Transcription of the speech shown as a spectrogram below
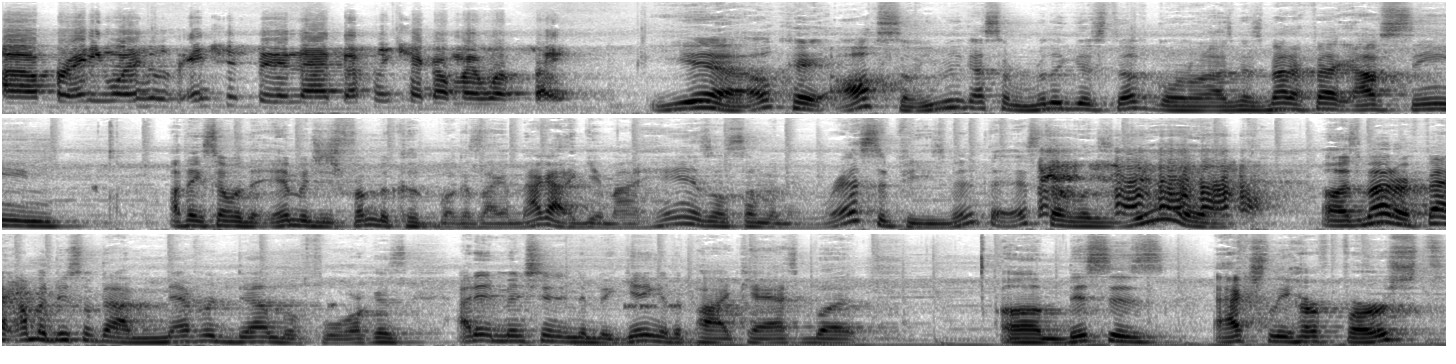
uh, for anyone who's interested in that, definitely check out my website. Yeah. Okay. Awesome. You really got some really good stuff going on. As a matter of fact, I've seen. I think some of the images from the cookbook is like, I gotta get my hands on some of the recipes, man. That stuff looks good. uh, as a matter of fact, I'm gonna do something I've never done before because I didn't mention it in the beginning of the podcast, but um, this is actually her first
